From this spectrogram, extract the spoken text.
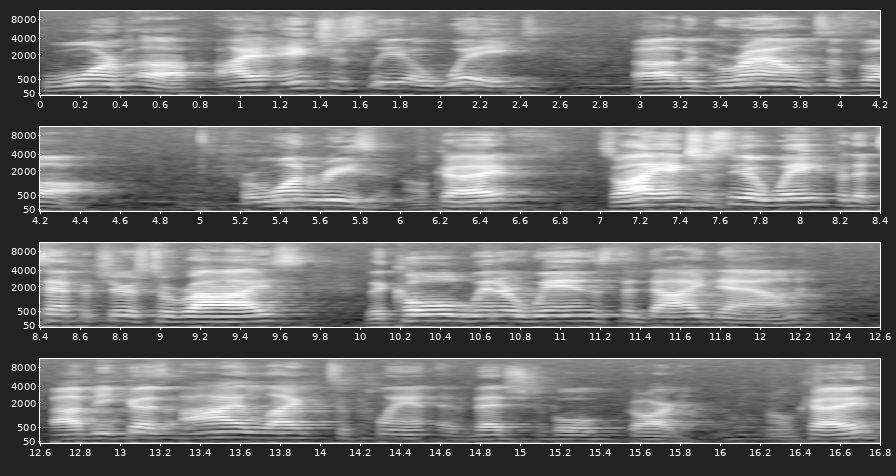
warm up, I anxiously await uh, the ground to thaw for one reason, okay? So I anxiously await for the temperatures to rise, the cold winter winds to die down, uh, because I like to plant a vegetable garden, okay?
